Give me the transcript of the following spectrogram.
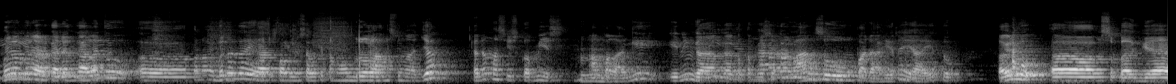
benar-benar kadang-kala tuh apa namanya benar ya kalau misalnya kita ngobrol langsung aja kadang masih suka miss apalagi ini nggak nggak Iya, ketemu secara ketemu. langsung pada akhirnya ya itu tapi bu em, sebagai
